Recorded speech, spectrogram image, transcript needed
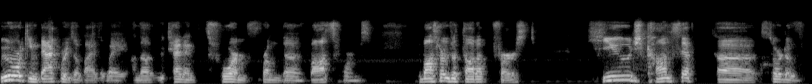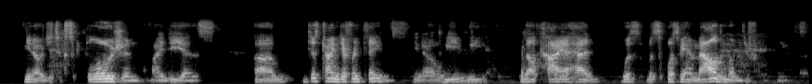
we were working backwards. Oh, by the way, on the lieutenant's form from the boss forms. The boss forms were thought up first. Huge concept, uh, sort of you know, just explosion of ideas. Um, just trying different things. You know, we we Melchiah had was was supposed to be an amalgam of different things.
